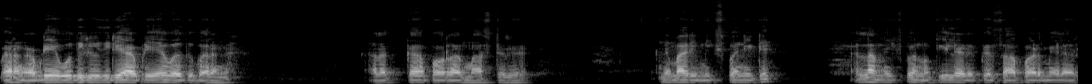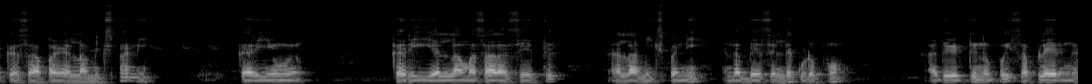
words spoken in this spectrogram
பாருங்கள் அப்படியே உதிரி உதிரியாக அப்படியே வருது பாருங்கள் அழக்காக போடுறார் மாஸ்டரு இந்த மாதிரி மிக்ஸ் பண்ணிவிட்டு எல்லாம் மிக்ஸ் பண்ணும் கீழே இருக்கிற சாப்பாடு மேலே இருக்கிற சாப்பாடு எல்லாம் மிக்ஸ் பண்ணி கறியும் கறி எல்லாம் மசாலா சேர்த்து எல்லாம் மிக்ஸ் பண்ணி இந்த பேசனில் கொடுப்போம். அது எடுத்துன்னு போய் சப்ளையருங்க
